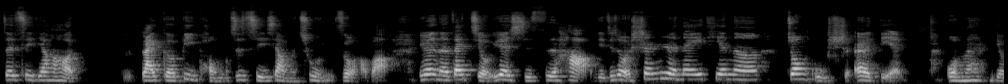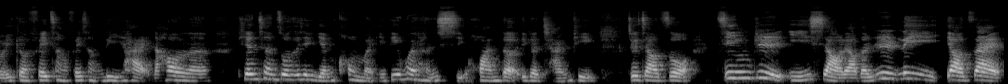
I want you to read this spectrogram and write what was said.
这次一定要好好。来隔壁棚支持一下我们处女座，好不好？因为呢，在九月十四号，也就是我生日的那一天呢，中午十二点，我们有一个非常非常厉害，然后呢，天秤座这些颜控们一定会很喜欢的一个产品，就叫做今日宜小聊的日历，要在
